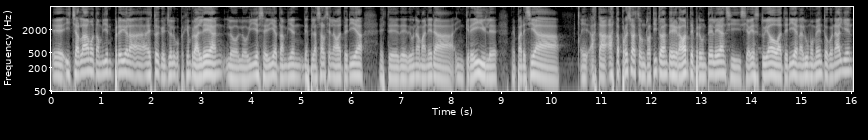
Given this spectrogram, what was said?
Eh, y charlábamos también previo a, la- a esto de que yo, por ejemplo, a Lean lo, vi ese día también desplazarse en la batería este, de, una manera increíble. Me parecía, eh, hasta, hasta por eso, hasta un ratito antes de grabar, te pregunté, Lean, si, si habías estudiado batería en algún momento con alguien.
